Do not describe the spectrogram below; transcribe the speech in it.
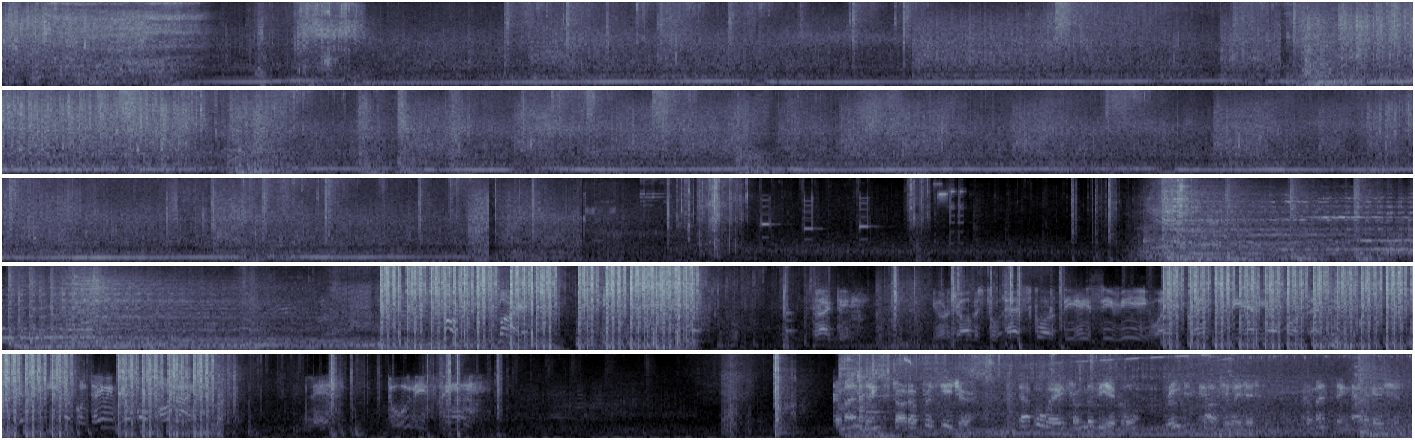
Procedure. Step away from the vehicle. Route calculated. Commencing navigation.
